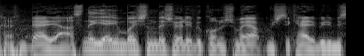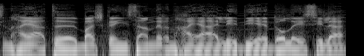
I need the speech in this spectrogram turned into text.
Derya aslında yayın başında şöyle bir konuşma yapmıştık. Her birimizin hayatı başka insanların hayali diye. Dolayısıyla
